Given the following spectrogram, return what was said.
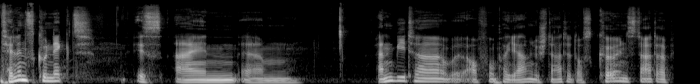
Talents Connect ist ein ähm, Anbieter, auch vor ein paar Jahren gestartet aus Köln, Startup,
